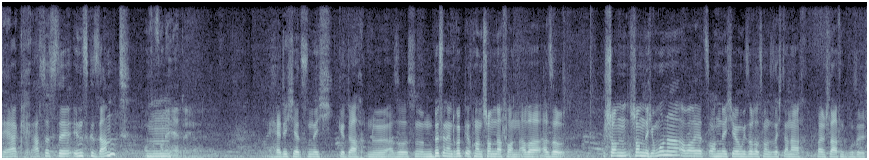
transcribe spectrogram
Der krasseste insgesamt? Also von der Härte her. Hätte ich jetzt nicht gedacht, nö. Also ein bisschen entrückt ist man schon davon, aber also schon, schon nicht ohne, aber jetzt auch nicht irgendwie so, dass man sich danach beim Schlafen gruselt.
